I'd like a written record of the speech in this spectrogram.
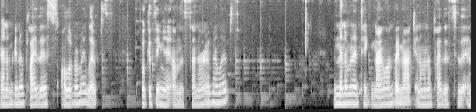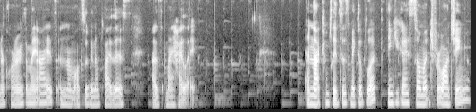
And I'm going to apply this all over my lips, focusing it on the center of my lips. And then I'm going to take Nylon by MAC and I'm going to apply this to the inner corners of my eyes and I'm also going to apply this as my highlight. And that completes this makeup look. Thank you guys so much for watching.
